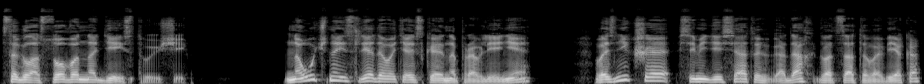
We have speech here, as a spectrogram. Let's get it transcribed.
согласованно действующий. Научно-исследовательское направление, возникшее в 70-х годах XX -го века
